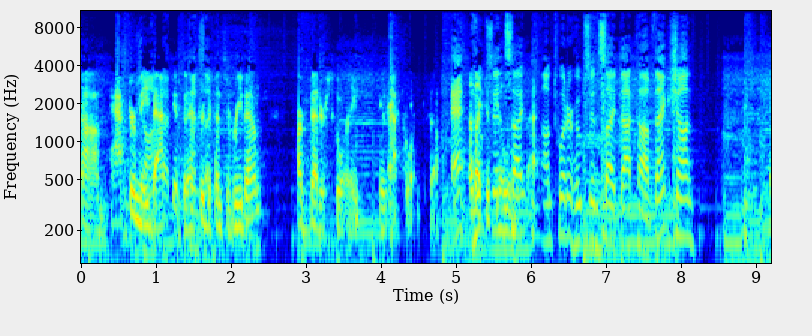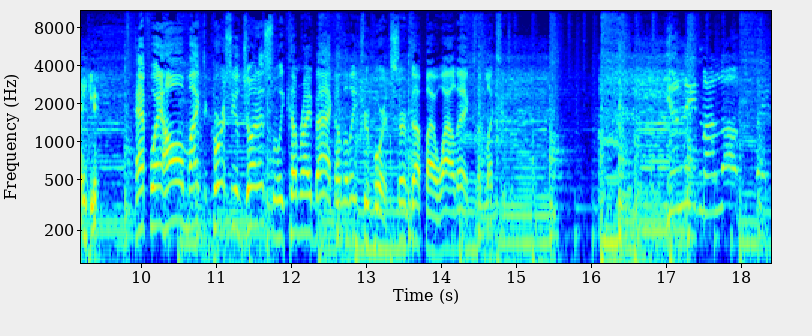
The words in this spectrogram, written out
um, after made Sean, baskets and after seconds. defensive rebounds are better scoring in half court. So At I'd like Hoops to see Insight on Twitter, hoopsinsight.com. Thank you, Sean. Thank you. Halfway home, Mike DeCourcy will join us when we come right back on the Leach Report, served up by Wild Eggs of Lexington. You need my love, baby.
